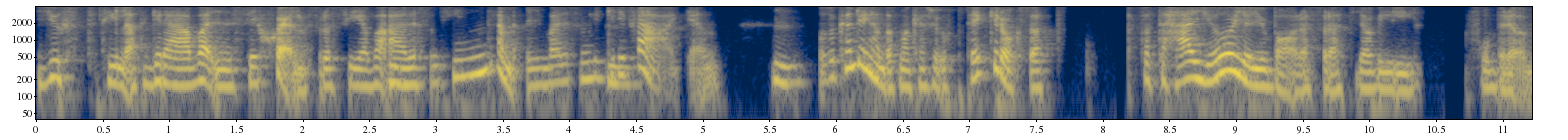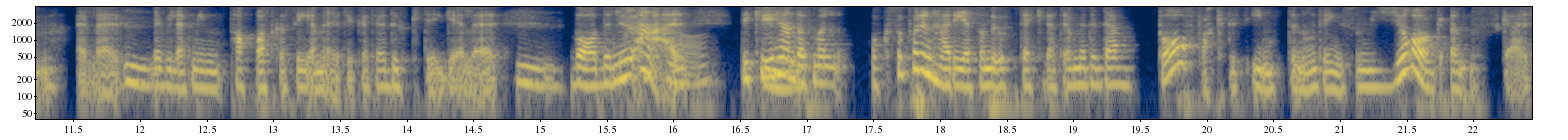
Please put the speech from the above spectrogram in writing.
just till att gräva i sig själv för att se vad är Mm. det som hindrar mig, vad är det som ligger i Mm. vägen. Mm. Och så kan det hända att man kanske upptäcker också att fast det här gör jag ju bara för att jag vill få beröm eller Mm. jag vill att min pappa ska se mig och tycka att jag är duktig eller Mm. vad det nu är. Ja. Det kan ju Mm. hända att man också på den här resan upptäcker att ja, men det där var faktiskt inte någonting som jag önskar.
